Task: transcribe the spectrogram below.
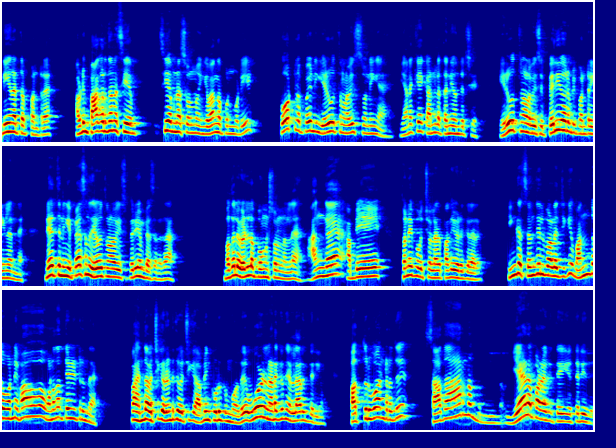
நீ என்ன தப்பு பண்ணுற அப்படின்னு பார்க்குறது தானே சிஎம். சிஎம் என்ன சொல்லணும்? இங்க வாங்க பொன்முடி. கோர்ட்ல போய் நீங்க 74 நாலு வயசு சொன்னீங்க. எனக்கே கண்ணில் தண்ணி வந்துருச்சு. 74 நாலு வயசு பெரியவர் இப்படி பண்றீங்களேன்னு. நேத்து நீங்க பேசுனது 74 நாலு வயசு பெரியவன் பேசுறதா? முதல்ல வெளில போங்கன்னு சொல்லணும்ல. அங்க அப்படியே துணை பொதுச்செயலாளர் பதவி எடுக்கிறாரு. இங்க செந்தில் பாலாஜிக்கு வந்த உடனே வா வா, உன தான் தேடிட்டு இருந்தேன். வா இந்த வச்சுக்க ரெண்டுத்து வச்சுக்க அப்படின்னு கொடுக்கும்போது ஊழல் நடக்குதுன்னு எல்லாருக்கும் தெரியும். பத்து ரூபான்றது சாதாரண ஏழை பழகு தெரிய தெரியுது.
